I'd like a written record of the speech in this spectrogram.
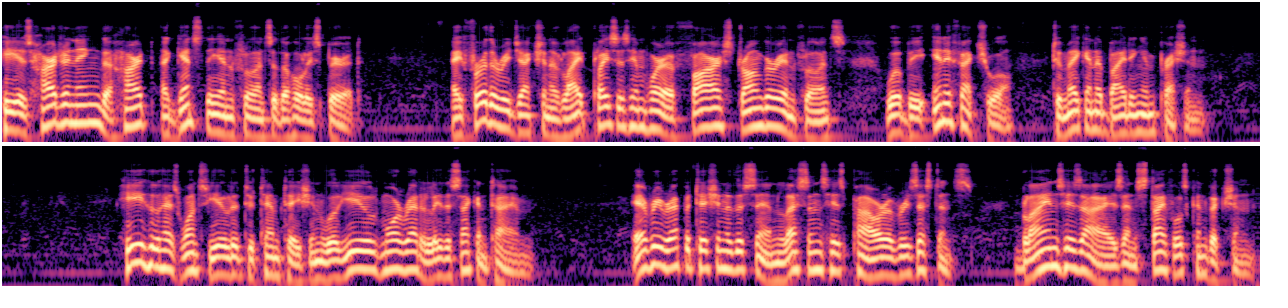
He is hardening the heart against the influence of the Holy Spirit. A further rejection of light places him where a far stronger influence will be ineffectual to make an abiding impression. He who has once yielded to temptation will yield more readily the second time. Every repetition of the sin lessens his power of resistance, blinds his eyes, and stifles conviction.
